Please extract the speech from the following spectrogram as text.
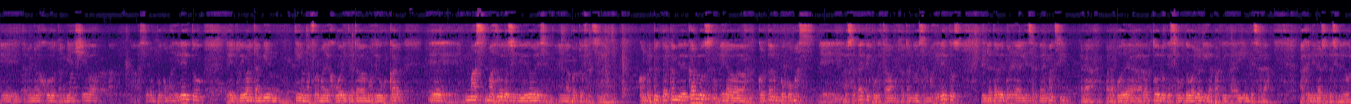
el terreno de juego también lleva a, ser un poco más directo el rival también tiene una forma de jugar y tratábamos de buscar eh, más, más duelos individuales en, la parte ofensiva. Con respecto al cambio de Carlos, era cortar un poco más eh, los ataques porque estábamos tratando de ser más directos, de tratar de poner a alguien cerca de Maxi para, para poder agarrar todo lo que es segundo balón y a partir de ahí empezar a, generar situaciones de gol.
